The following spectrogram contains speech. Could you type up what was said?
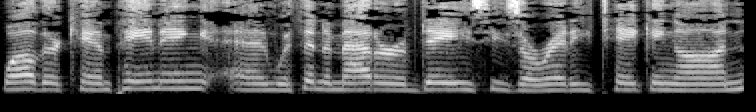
while they're campaigning, and within a matter of days, he's already taking on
